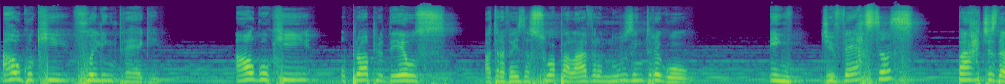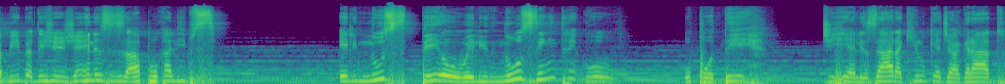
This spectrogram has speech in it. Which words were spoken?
Algo que foi lhe entregue, algo que o próprio Deus, através da Sua palavra, nos entregou em diversas partes da Bíblia, desde Gênesis a Apocalipse. Ele nos deu, ele nos entregou o poder de realizar aquilo que é de agrado,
